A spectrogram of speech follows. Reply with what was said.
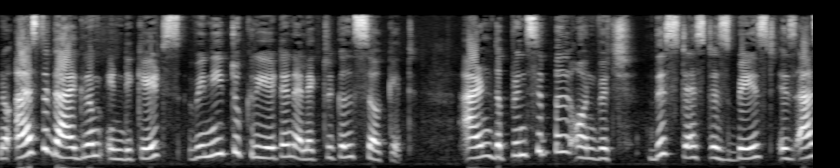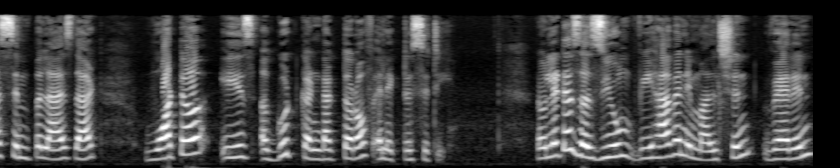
Now, as the diagram indicates, we need to create an electrical circuit and the principle on which this test is based is as simple as that water is a good conductor of electricity. Now let us assume we have an emulsion wherein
